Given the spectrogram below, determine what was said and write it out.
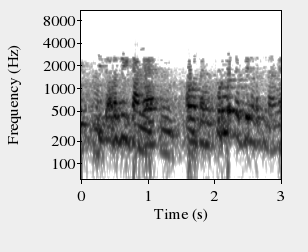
எப்படி நடந்துக்கிட்டாங்க. அவங்க தங்க குடும்பத்தை எப்படி நடத்தினாங்க.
